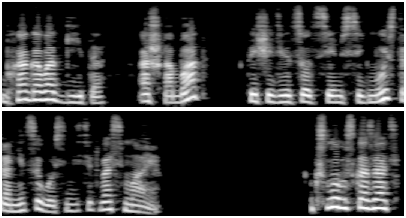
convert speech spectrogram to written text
Бхагавадгита, Ашхабад, 1977, страница 88. К слову сказать,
